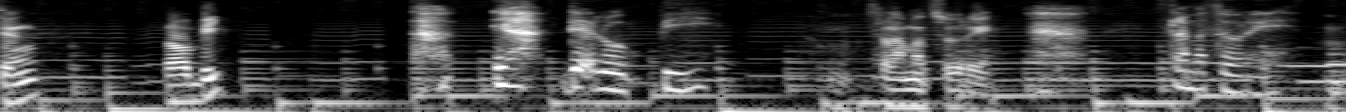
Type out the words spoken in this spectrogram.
Ceng, Robi, Ya, Dek Robi. selamat sore. Selamat sore. Bram,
